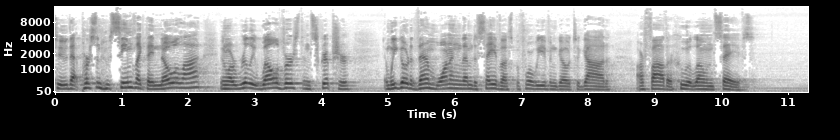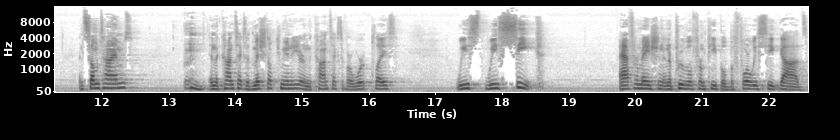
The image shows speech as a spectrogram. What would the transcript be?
to that person who seems like they know a lot and are really well versed in Scripture, and we go to them wanting them to save us before we even go to God, our Father, who alone saves. And sometimes, in the context of missional community or in the context of our workplace, we, we seek affirmation and approval from people before we seek God's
